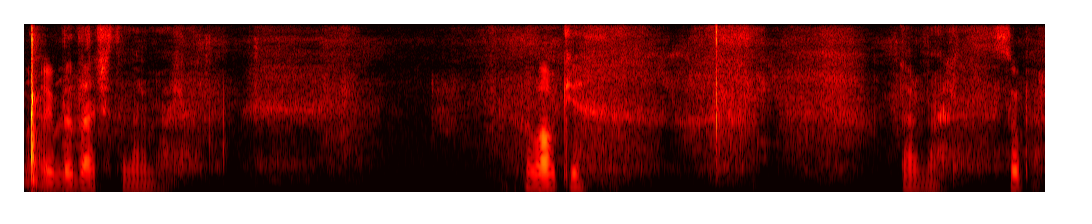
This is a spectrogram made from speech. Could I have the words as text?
ну для це нормально. Лавки нормально. Супер.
